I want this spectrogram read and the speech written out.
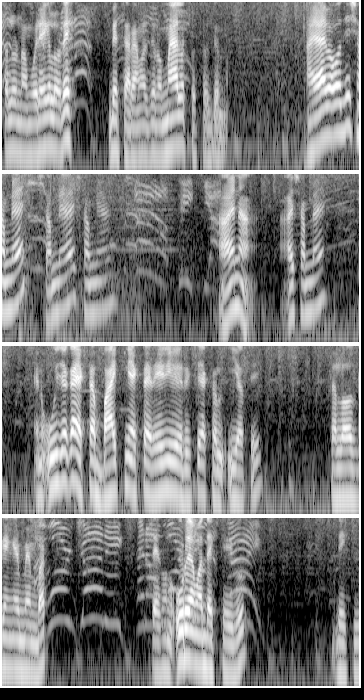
তাহলে না মরে গেল রে। বেচারা, আমার জন্য মায়া লাগতেছে ওর জন্য। আয় আয় বাবাজি, সামনে আয় সামনে আয় সামনে আয়। আয় না, আয় সামনে আয়। ওই জায়গায় একটা বাইক নিয়ে একটা রেডি হয়ে রয়েছে একটা ইয়াতে, একটা লস গ্যাংয়ের মেম্বার এখন ওরে আমার দেখতে হইব দেখি.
